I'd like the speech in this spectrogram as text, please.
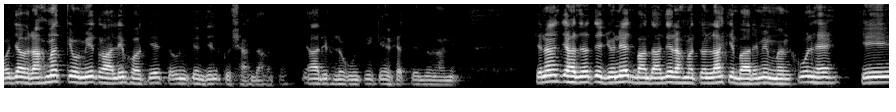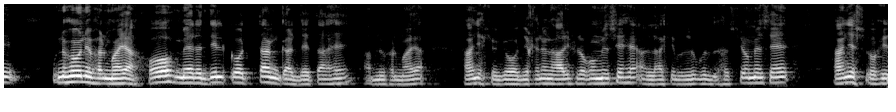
اور جب رحمت کی امید غالب ہوتی ہے تو ان کے دل کشادہ ہوتے ہیں۔ عارف لوگوں کی کیفیت دورانی چنانچہ حضرت جنید بغدادی رحمۃ اللہ کے بارے میں منقول ہے کہ انہوں نے فرمایا، خوف میرے دل کو تنگ کر دیتا ہے۔ آپ نے فرمایا ہاں جی کیونکہ وہ یقیناً عارف لوگوں میں سے ہے اللہ کے بزرگ ہستیوں میں سے ہیں۔ ہاں جی صوفی،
